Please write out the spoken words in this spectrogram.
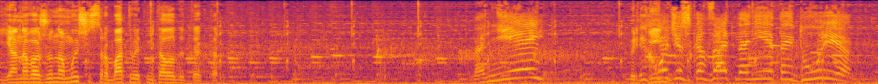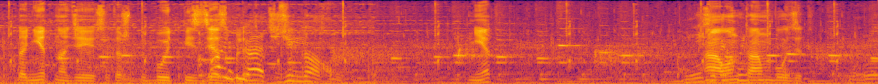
Я навожу на мышь и срабатывает металлодетектор. На ней? Прикинь? Ты хочешь сказать на ней этой дуре? Да нет, надеюсь, это же будет пиздец, Ой, блядь. блядь, иди нахуй. Нет? Мне А, он там будет. Мне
